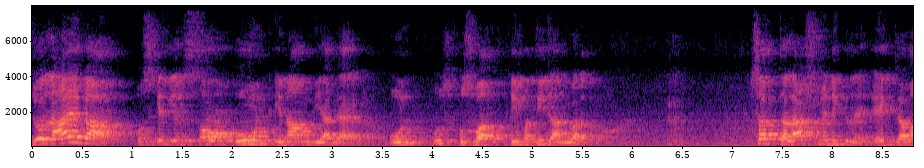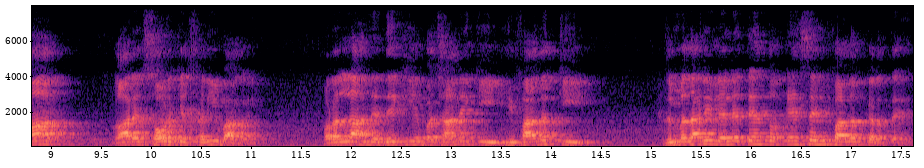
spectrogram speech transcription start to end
जो लाएगा उसके लिए सौ ऊँट इनाम दिया जाएगा। ऊँट उस, उस वक्त कीमती जानवर सब तलाश में निकले। एक जमात गार सौर के करीब आ गई। और अल्लाह ने देखिए बचाने की हिफाजत की ज़िम्मेदारी ले लेते हैं तो कैसे हिफाजत करते हैं?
